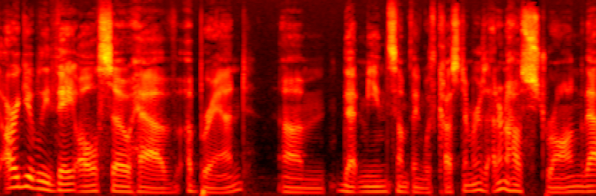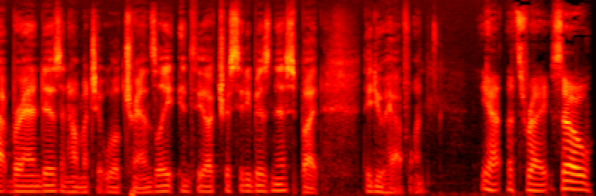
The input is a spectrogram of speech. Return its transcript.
Arguably, they also have a brand um, that means something with customers. I don't know how strong that brand is and how much it will translate into the electricity business, but they do have one. Yeah, that's right. So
